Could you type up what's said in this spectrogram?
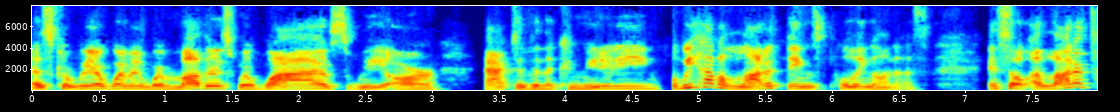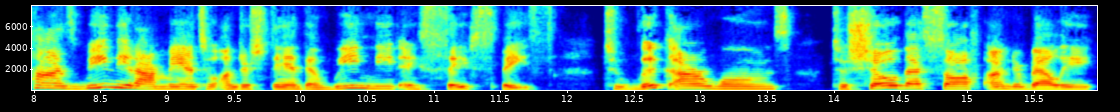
as career women, we're mothers, we're wives, we are active in the community, we have a lot of things pulling on us. And so, a lot of times, we need our man to understand that we need a safe space to lick our wounds, to show that soft underbelly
